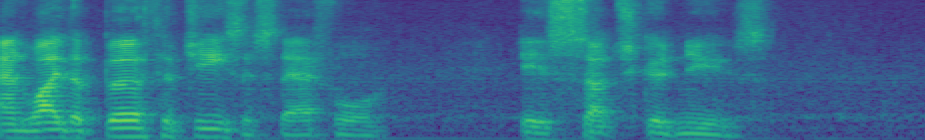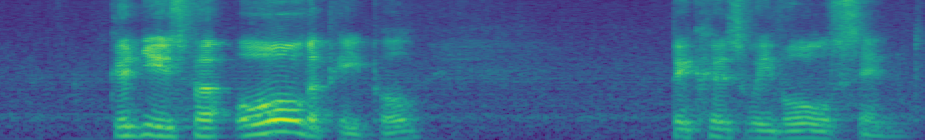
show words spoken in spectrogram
And why the birth of Jesus, therefore, is such good news. Good news for all the people because we've all sinned.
